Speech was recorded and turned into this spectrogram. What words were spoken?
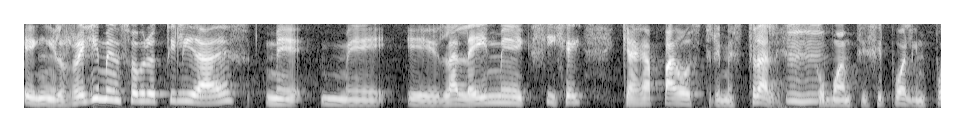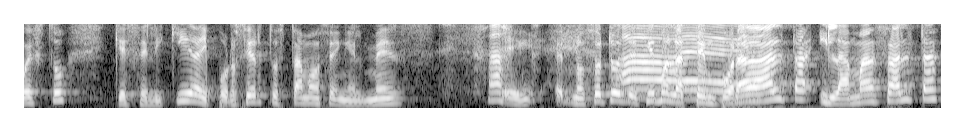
en el régimen sobre utilidades, me, me, eh, la ley me exige que haga pagos trimestrales como anticipo al impuesto que se liquida. Y por cierto, estamos en el mes nosotros decimos la temporada alta y la más alta,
